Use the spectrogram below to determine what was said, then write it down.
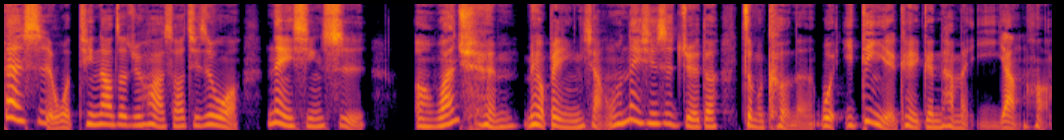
但是我听到这句话的时候，其实我内心是，呃，完全没有被影响。我内心是觉得，怎么可能？我一定也可以跟他们一样，哈。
